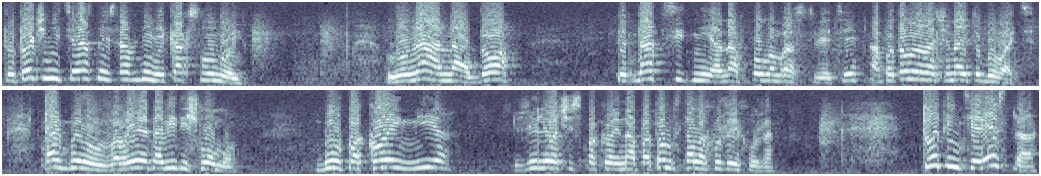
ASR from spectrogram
Тут очень интересное сравнение, как с Луной. Луна, она до 15 дней, она в полном расцвете, а потом она начинает убывать. Так было во время Давида и Шлому. Был покой, мир, жили очень спокойно, а потом стало хуже и хуже. Тут интересно,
